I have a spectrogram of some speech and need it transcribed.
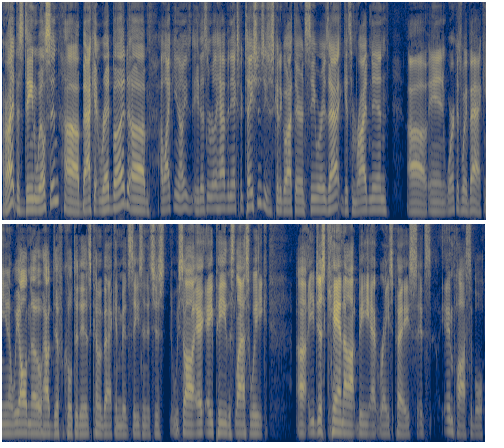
All right, that's Dean Wilson uh, back at Redbud. Um, I like, you know, he's, he doesn't really have any expectations. He's just going to go out there and see where he's at, get some riding in, uh, and work his way back. You know, we all know how difficult it is coming back in midseason. It's just we saw A- AP this last week. Uh, you just cannot be at race pace. It's impossible.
